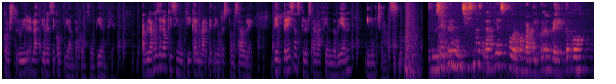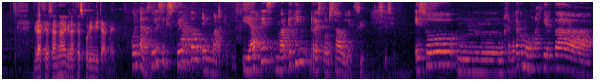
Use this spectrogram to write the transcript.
construir relaciones de confianza con su audiencia. Hablamos de lo que significa el marketing responsable, de empresas que lo están haciendo bien y mucho más. Giuseppe, muchísimas gracias por compartir con el proyecto con... Gracias Ana, gracias por invitarme. Cuéntanos, tú eres experto en marketing y haces marketing responsable. Sí, sí, sí. Eso mm, genera como una cierta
